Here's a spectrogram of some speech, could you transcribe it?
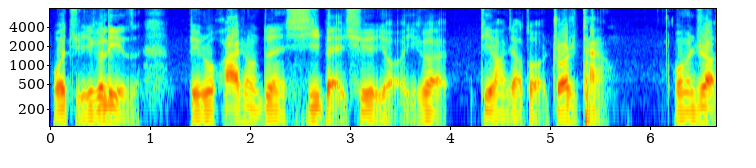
我举一个例子，比如华盛顿西北区有一个地方叫做 Georgetown。我们知道，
